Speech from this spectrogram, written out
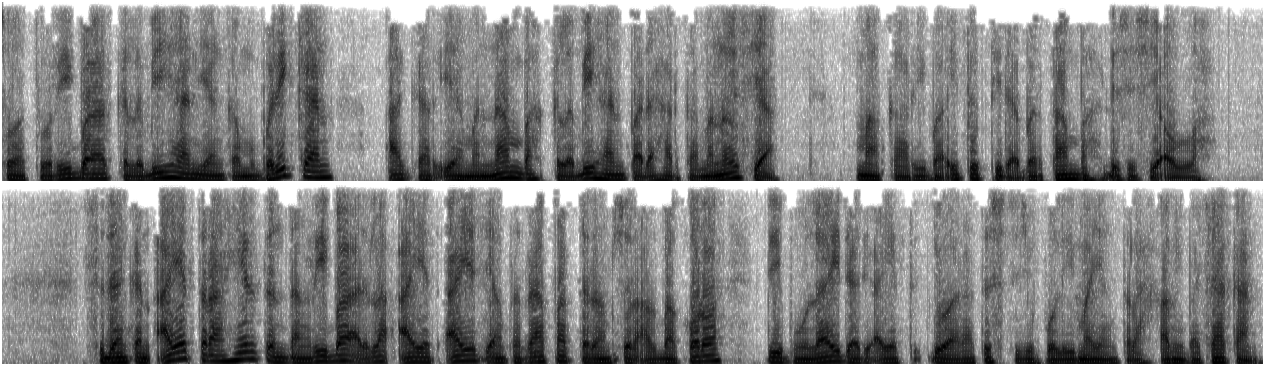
suatu riba kelebihan yang kamu berikan agar ia menambah kelebihan pada harta manusia maka riba itu tidak bertambah di sisi Allah. Sedangkan ayat terakhir tentang riba adalah ayat-ayat yang terdapat dalam surah Al-Baqarah dimulai dari ayat 275 yang telah kami bacakan.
